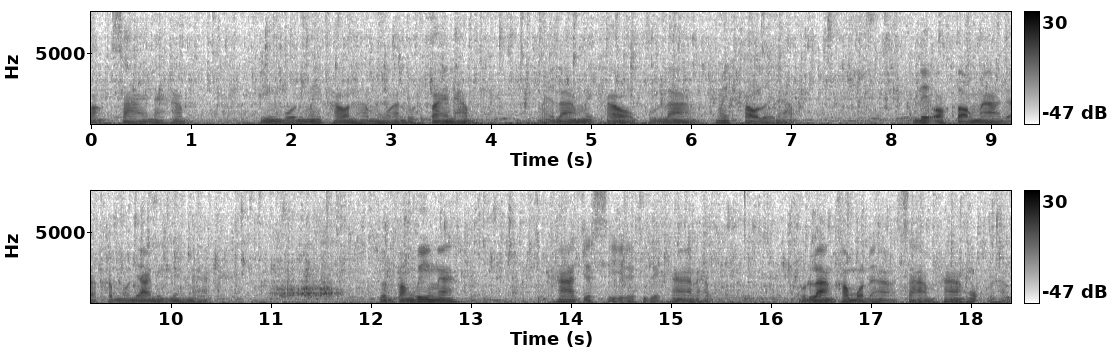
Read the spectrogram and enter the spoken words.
ฝั่งซ้ายนะครับวิ่งบนไม่เข้านะครับเมื่อวานหลุดไปนะครับหมายล่างไม่เข้าพูดล่างไม่เข้าเลยนะครับ เลขออกตองมาจะคำนวณยากนิดนึงนะฮะส่วนฝั่งวิ่งนะห้าเจ็ดสี่เลยที่เลขห้านะครับ นล่างเข้าหมดนะฮะสามห้าหกนะครับ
